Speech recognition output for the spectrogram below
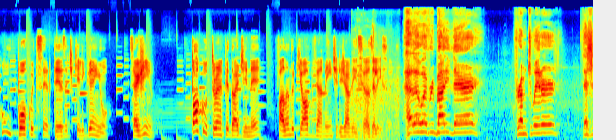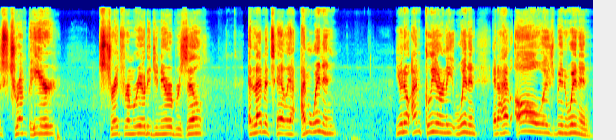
com um pouco de certeza de que ele ganhou. Serginho, toca o Trump do Adnet falando que obviamente ele já venceu as eleições. Hello, everybody there from Twitter. This is Trump here, straight from Rio de Janeiro, Brazil. And let me tell you, I'm winning. You know, I'm clearly winning, and I have always been winning.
